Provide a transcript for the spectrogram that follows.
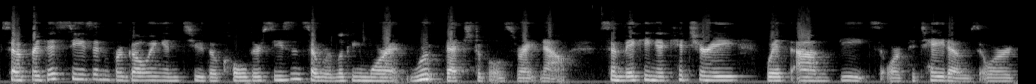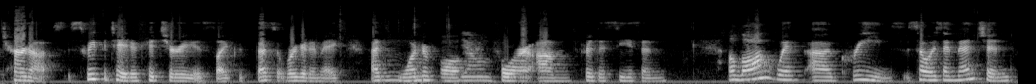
So for this season, we're going into the colder season, so we're looking more at root vegetables right now. So making a khichdi with um, beets or potatoes or turnips. Sweet potato khichdi is like that's what we're going to make. That's mm, wonderful yum. for um, for the season along with uh, greens. So as I mentioned,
